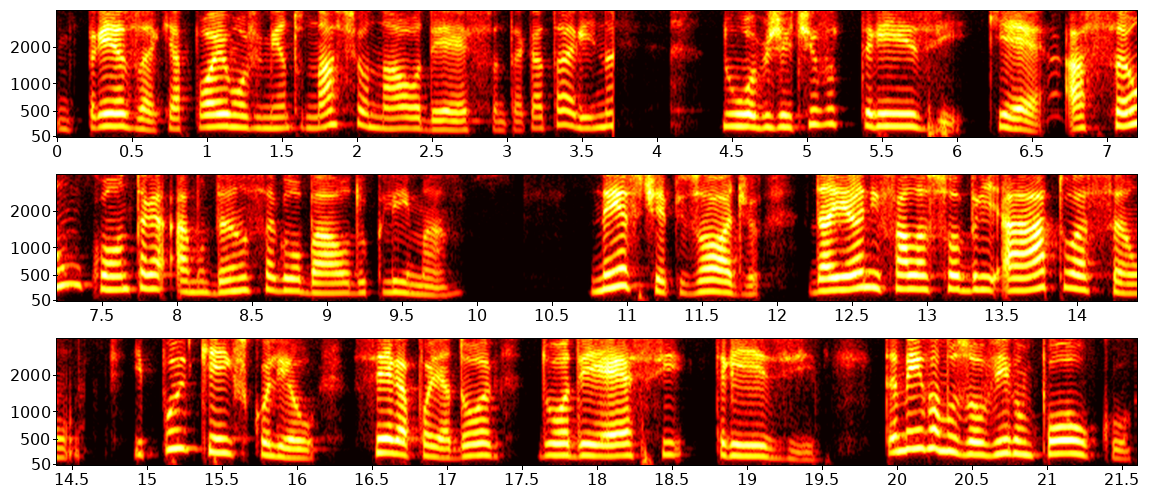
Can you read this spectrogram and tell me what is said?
empresa que apoia o movimento nacional ODS Santa Catarina no objetivo 13, que é Ação contra a Mudança Global do Clima. Neste episódio, Daiane fala sobre a atuação e por que escolheu ser apoiador do ODS 13. Também vamos ouvir um pouco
